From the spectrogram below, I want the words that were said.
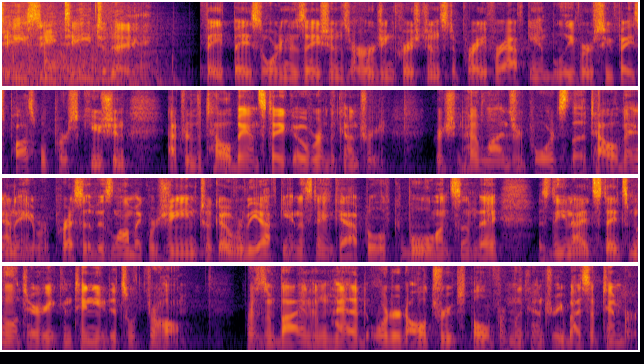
TCT Today. Faith based organizations are urging Christians to pray for Afghan believers who face possible persecution after the Taliban's takeover of the country. Christian Headlines reports the Taliban, a repressive Islamic regime, took over the Afghanistan capital of Kabul on Sunday as the United States military continued its withdrawal. President Biden had ordered all troops pulled from the country by September.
